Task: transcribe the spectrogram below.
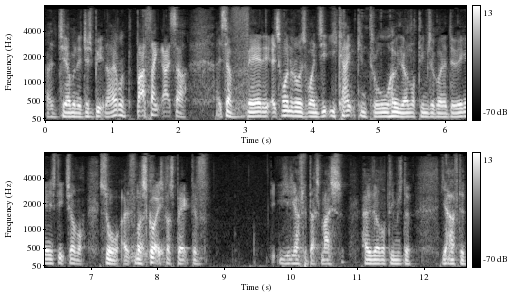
uh, Germany just beating Ireland. But I think that's a it's a very it's one of those ones you, you can't control how the other teams are going to do against each other. So uh, from a Scottish right. perspective, you have to dismiss how the other teams do. You have to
